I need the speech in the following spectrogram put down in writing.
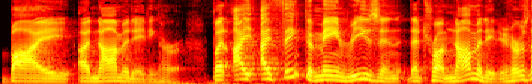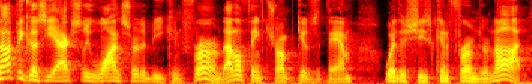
by uh, nominating her. But I, I think the main reason that Trump nominated her is not because he actually wants her to be confirmed. I don't think Trump gives a damn whether she's confirmed or not.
